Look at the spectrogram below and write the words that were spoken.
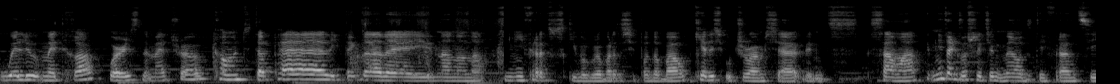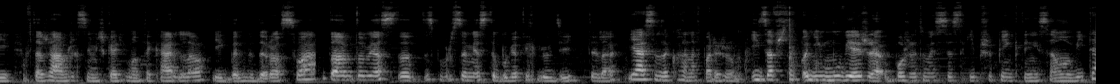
Will metro? Where is the metro? Comment tu t'appelles? I tak dalej. No, no, no. Mi francuski w ogóle bardzo się podobał. Kiedyś uczyłam się, więc sama. Nie tak zawsze ciągnęło do tej Francji. Powtarzałam, że chcę mieszkać w Monte Carlo, jak będę dorosła. Tam to miasto, to jest po prostu miasto bogatych ludzi. Tyle. Ja jestem zakochana w Paryżu. I zawsze tak o nim mówię, że Boże, to miasto jest takie przepiękne, niesamowite.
